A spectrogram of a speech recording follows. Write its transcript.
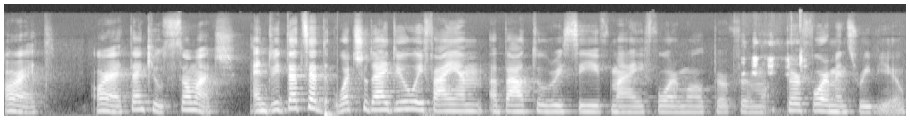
All right. All right. Thank you so much. And with that said, what should I do if I am about to receive my formal perform- performance review?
